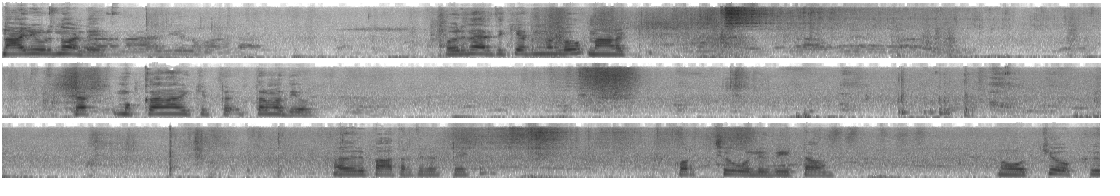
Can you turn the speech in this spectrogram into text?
നാഴി ഉഴുന്ന് വേണ്ടേ. ഒരു നേരത്തേക്ക് ഇടുന്നുള്ളൂ. നാളേക്ക്. മുക്കാൽ നാഴിക്ക് ഇത്ര മതിയോ? അതൊരു പാത്രത്തിലിട്ടേക്ക്. കുറച്ച് ഉലുവിട്ടോ. നോക്കി നോക്ക്.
